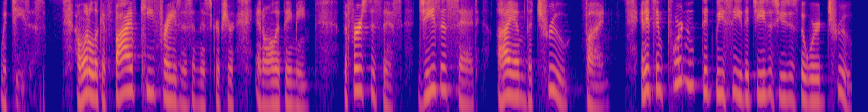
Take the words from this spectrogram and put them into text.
with Jesus. I want to look at five key phrases in this scripture and all that they mean. The first is this Jesus said, I am the true vine. And it's important that we see that Jesus uses the word true,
